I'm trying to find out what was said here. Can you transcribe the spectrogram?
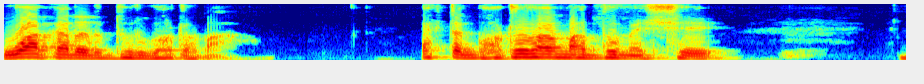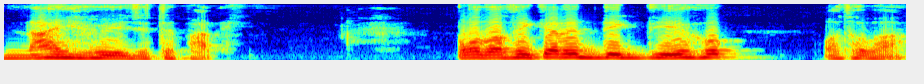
ওয়াকারের দুর্ঘটনা। একটা ঘটনার মাধ্যমে সে নাই হয়ে যেতে পারে। পদাধিকারের দিক দিয়ে হোক অথবা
